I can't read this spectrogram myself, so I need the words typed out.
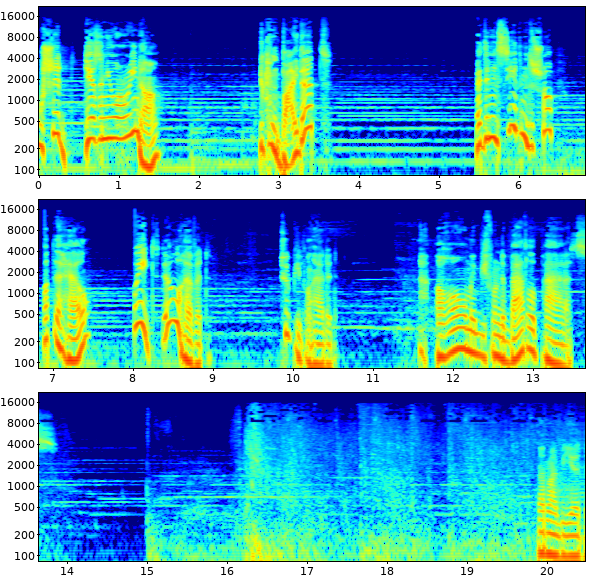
Oh shit, he has a new arena. You can buy that? I didn't see it in the shop. What the hell? Wait, they all have it. Two people had it. Oh, maybe from the battle pass. That might be it.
